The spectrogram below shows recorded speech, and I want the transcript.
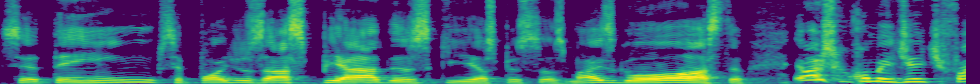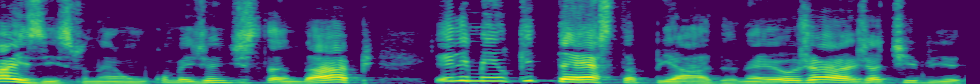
você tem, você pode usar as piadas que as pessoas mais gostam. Eu acho que o comediante faz isso, né? Um comediante de stand-up, ele meio que testa a piada, né? Eu já, já tive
